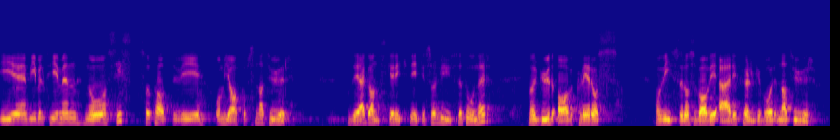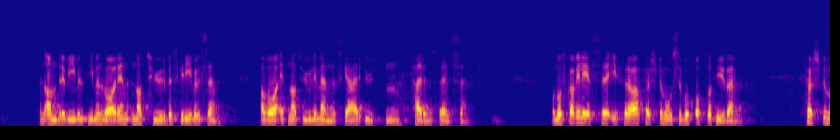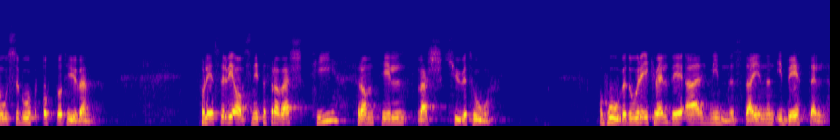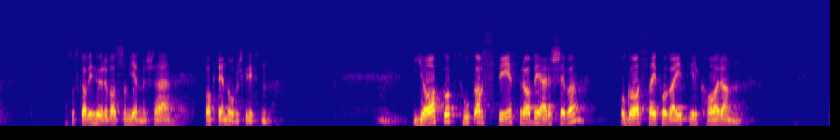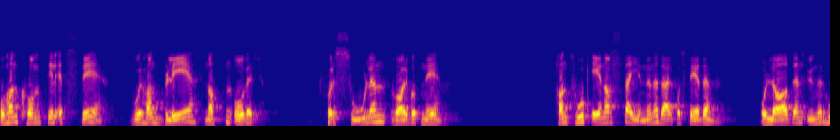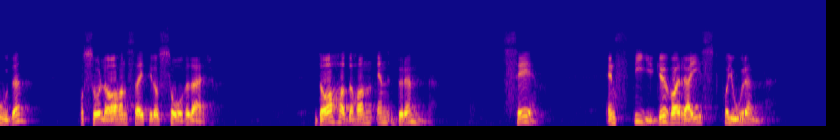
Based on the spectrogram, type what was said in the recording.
I eh, bibeltimen nå sist så talte vi om Jakobs natur. Det er ganske riktig ikke så lyse toner når Gud avkler oss og viser oss hva vi er ifølge vår natur. Den andre bibeltimen var en naturbeskrivelse av hva et naturlig menneske er uten Herrens frelse. Og Nå skal vi lese ifra Første Mosebok 28. Første Mosebok 28. Så leser vi avsnittet fra vers 10 fram til vers 22. Og Hovedordet i kveld det er minnesteinen i Betel. Og Så skal vi høre hva som gjemmer seg bak den overskriften. Jakob tok av sted fra Beersheba og ga seg på vei til Karan. Og han kom til et sted hvor han ble natten over for solen var gått ned. Han tok en av steinene der på stedet og la den under hodet, og så la han seg til å sove der. Da hadde han en drøm. Se, en stige var reist på jorden,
